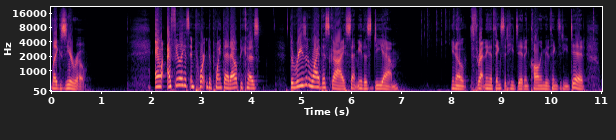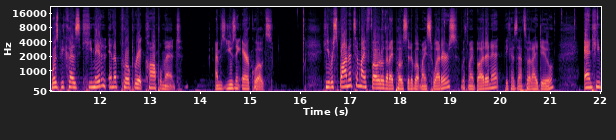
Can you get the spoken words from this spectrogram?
Like zero. And I feel like it's important to point that out because the reason why this guy sent me this DM you know, threatening the things that he did and calling me the things that he did was because he made an inappropriate compliment. I'm using air quotes. He responded to my photo that I posted about my sweaters with my butt in it because that's what I do. And he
